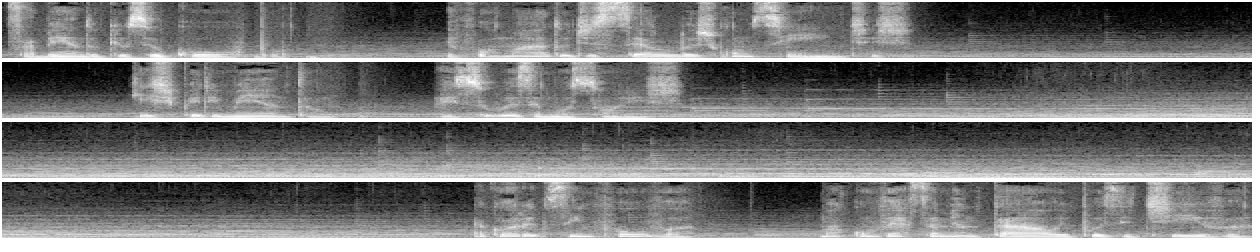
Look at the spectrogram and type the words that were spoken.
sabendo que o seu corpo é formado de células conscientes que experimentam as suas emoções. Agora desenvolva uma conversa mental e positiva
